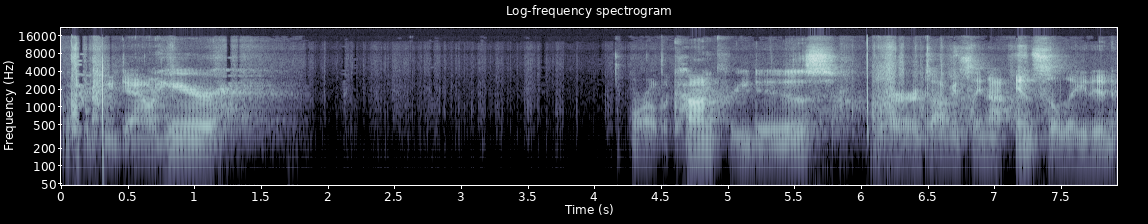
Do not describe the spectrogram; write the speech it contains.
which would be down here where all the concrete is, where it's obviously not insulated.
